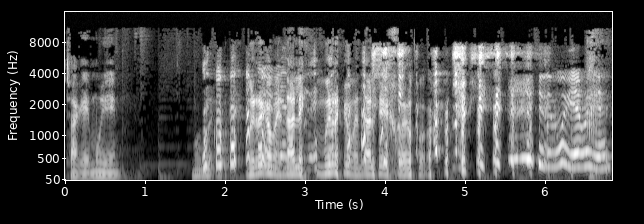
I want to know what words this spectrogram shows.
O sea que muy bien. Muy, recomendable, muy recomendable el juego. muy bien, muy bien.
